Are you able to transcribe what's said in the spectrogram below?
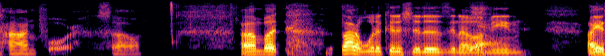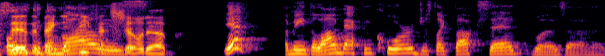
time for. So, um, but a lot of woulda, coulda, shouldas. You know, I mean, like I Like you said, the Bengals defense showed up. yeah. I mean, the linebacking corps, just like Doc said, was a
